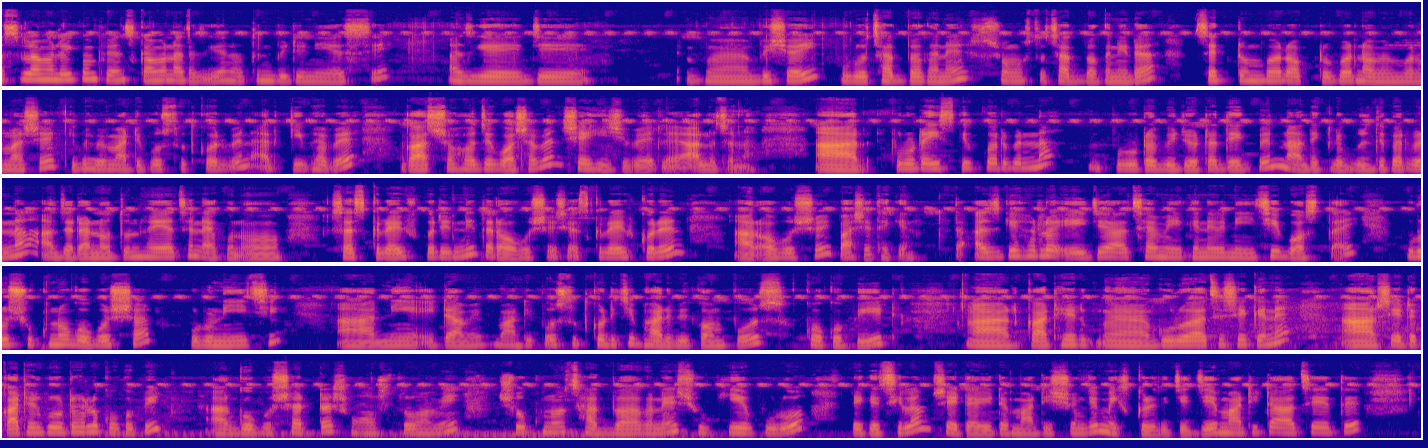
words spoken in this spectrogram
আসসালামু আলাইকুম ফ্রেন্ডস কেমন আজকে নতুন ভিডিও নিয়ে এসেছি। আজকে যে বিষয়, পুরো ছাদ বাগানে, সমস্ত ছাদ বাগানিরা সেপ্টেম্বর, অক্টোবর, নভেম্বর মাসে কীভাবে মাটি প্রস্তুত করবেন আর কীভাবে গাছ সহজে বসাবেন সেই হিসেবে আলোচনা। আর পুরোটা স্কিপ করবেন না, পুরোটা ভিডিওটা দেখবেন, না দেখলে বুঝতে পারবেন না। আর যারা নতুন হয়ে আছেন এখনও সাবস্ক্রাইব করেননি, তারা অবশ্যই সাবস্ক্রাইব করেন। আর অবশ্যই পাশে থেকে। তা আজকে হলো এই যে আছে আমি এখানে নিয়েছি বস্তায়, পুরো শুকনো গোবর সার, পুরো নিয়েছি। আর নিয়ে এটা আমি মাটি প্রস্তুত করেছি ভার্বি কম্পোস্ট, কোকোপিট আর কাঠের গুঁড়ো আছে সেখানে। আর সেটা, কাঠের গুঁড়োটা হলো কোকোপিট। আর গোবর সারটা সমস্ত আমি শুকনো ছাদ বাগানে শুকিয়ে পুরো রেখেছিলাম। সেটা এটা মাটির সঙ্গে মিক্স করে দিচ্ছি। যে মাটিটা আছে এতে,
